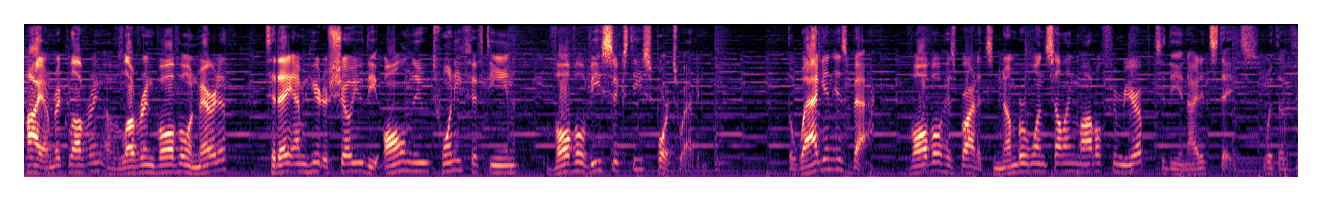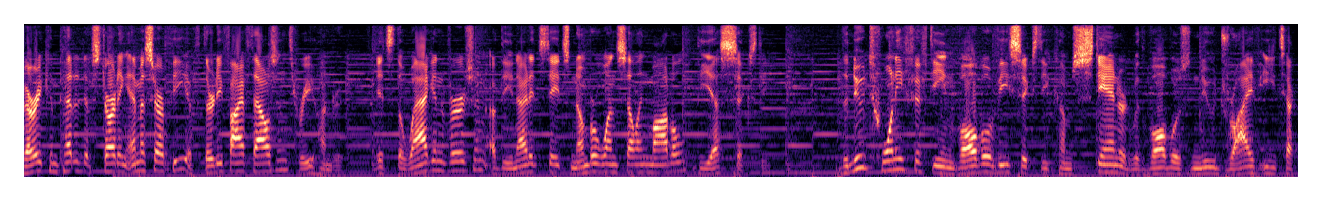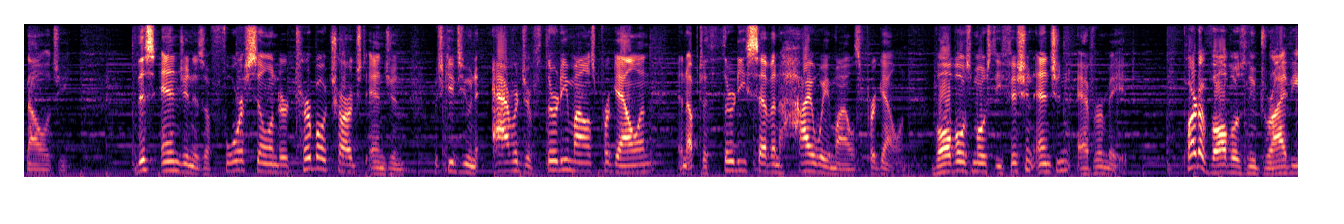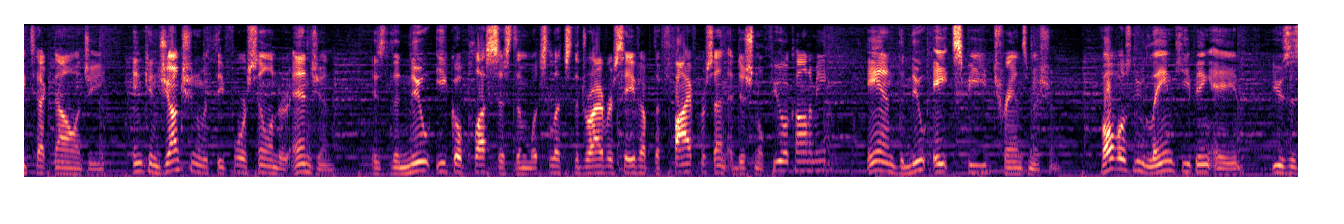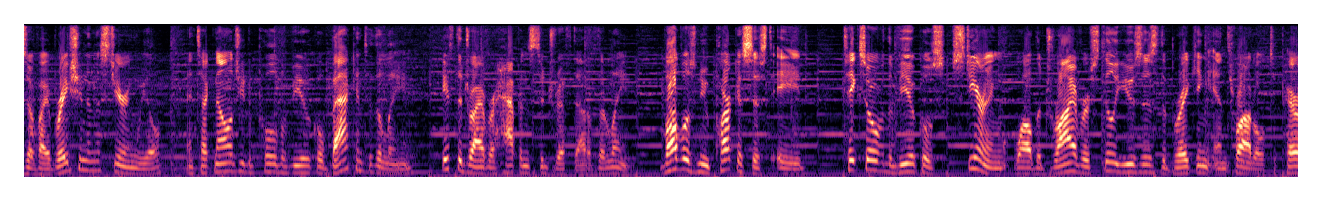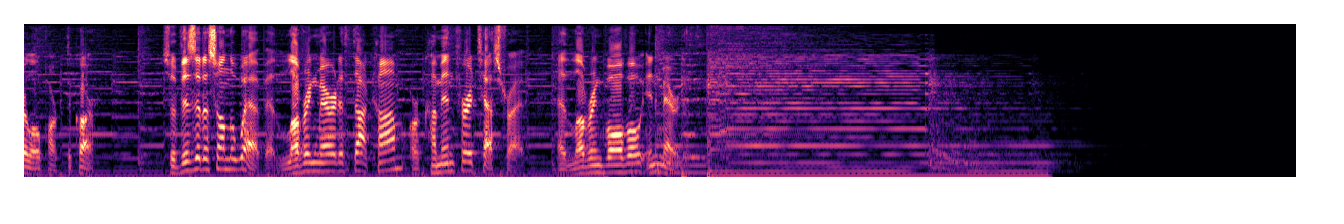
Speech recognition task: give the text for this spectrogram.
Hi, I'm Rick Lovering of Lovering Volvo in Meredith. Today I'm here to show you the all new 2015 Volvo V60 Sports Wagon. The wagon is back. Volvo has brought its number one selling model from Europe to the United States with a very competitive starting MSRP of 35,300. It's the wagon version of the United States number one selling model, the S60. The new 2015 Volvo V60 comes standard with Volvo's new Drive E technology. This engine is a four-cylinder turbocharged engine which gives you an average of 30 miles per gallon and up to 37 highway miles per gallon. Volvo's most efficient engine ever made. Part of Volvo's new Drive-E technology, in conjunction with the four-cylinder engine, is the new Eco Plus system which lets the driver save up to 5% additional fuel economy and the new 8-speed transmission. Volvo's new lane keeping aid uses a vibration in the steering wheel and technology to pull the vehicle back into the lane if the driver happens to drift out of their lane. Volvo's new Park Assist aid takes over the vehicle's steering while the driver still uses the braking and throttle to parallel park the car. So visit us on the web at loveringmeredith.com or come in for a test drive at Lovering Volvo in Meredith.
